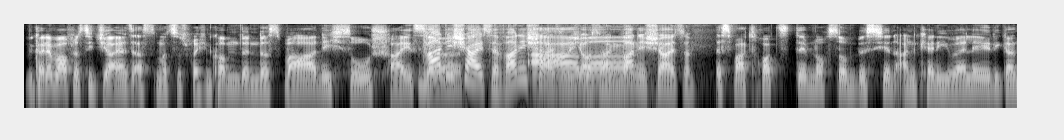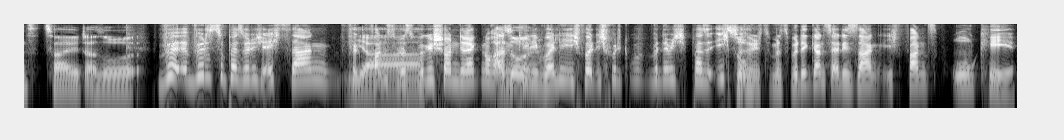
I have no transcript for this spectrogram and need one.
Wir können ja mal auf das CGI als erstes mal zu sprechen kommen, denn das war nicht so scheiße. War nicht scheiße, war nicht scheiße, würde ich auch sagen. War nicht scheiße. es war trotzdem noch so ein bisschen Uncanny Valley die ganze Zeit. Also, Wür- Würdest du persönlich echt sagen, Ja. fandest du das wirklich schon direkt noch Also- an Kelly Valley? Ich würde, ich würde, würde nämlich, perso- ich So- persönlich zumindest, würde ganz ehrlich sagen, ich fand's okay.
